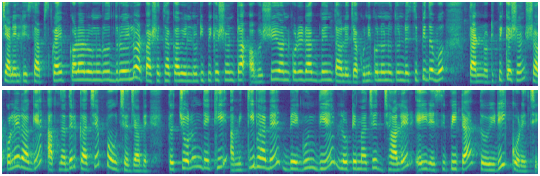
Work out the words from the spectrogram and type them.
চ্যানেলটি সাবস্ক্রাইব করার অনুরোধ রইল আর পাশে থাকা বেল নোটিফিকেশনটা অবশ্যই অন করে রাখবেন। তাহলে যখনই কোনো নতুন রেসিপি দেবো, তার নোটিফিকেশন সকলের আগে আপনাদের কাছে পৌঁছে যাবে। তো চলুন দেখি আমি কীভাবে বেগুন দিয়ে লোটে মাছের ঝালের এই রেসিপিটা তৈরি করেছি।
